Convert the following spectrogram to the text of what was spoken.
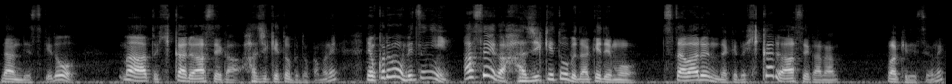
なんですけど、まあ、あと光る汗が弾け飛ぶとかもね。でもこれも別に汗が弾け飛ぶだけでも伝わるんだけど、光る汗がなわけですよね。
